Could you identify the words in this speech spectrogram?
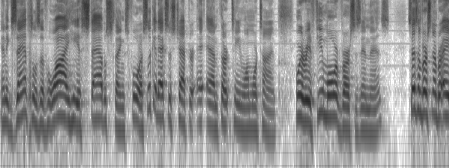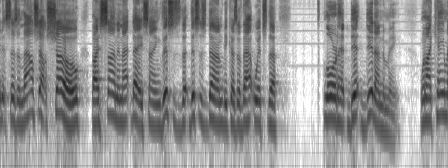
and examples of why He established things for us. Look at Exodus chapter eh, um, 13 one more time. We're going to read a few more verses in this. Says in verse number 8, it says, And thou shalt show thy son in that day, saying, This is, the, this is done because of that which the Lord had did, did unto me when I came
